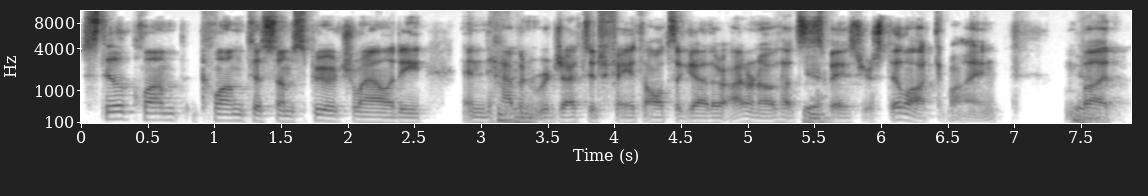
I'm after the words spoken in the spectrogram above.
still clung, clung to some spirituality and mm-hmm. haven't rejected faith altogether. I don't know if that's yeah. the space you're still occupying, yeah. but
